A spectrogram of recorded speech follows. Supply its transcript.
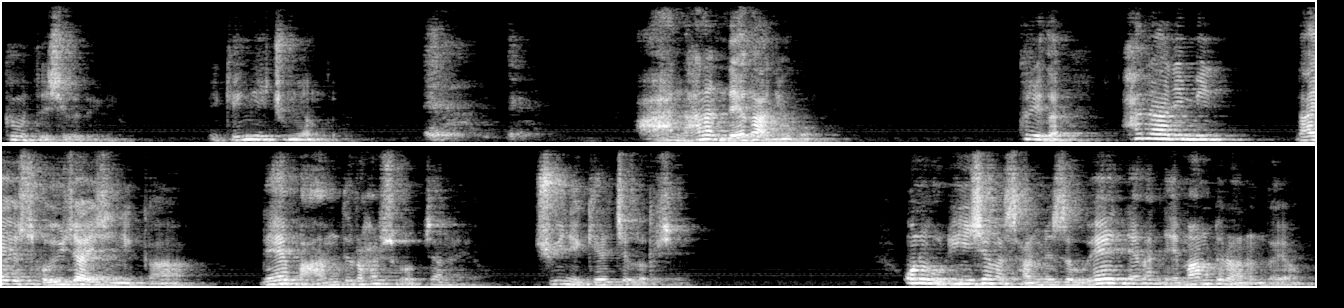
그런 뜻이거든요. 굉장히 중요한 거예요. 아, 나는 내가 아니고. 그러니까 하나님이 나의 소유자이시니까 내 마음대로 할 수가 없잖아요. 주인의 결정 없이. 오늘 우리 인생을 살면서 왜 내가 내 마음대로 하는가요?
